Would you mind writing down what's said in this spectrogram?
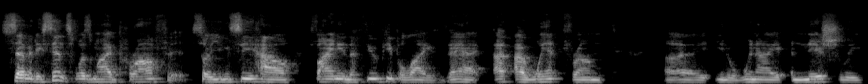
70 cents was my profit. So you can see how finding a few people like that, I, I went from, uh, you know, when I initially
